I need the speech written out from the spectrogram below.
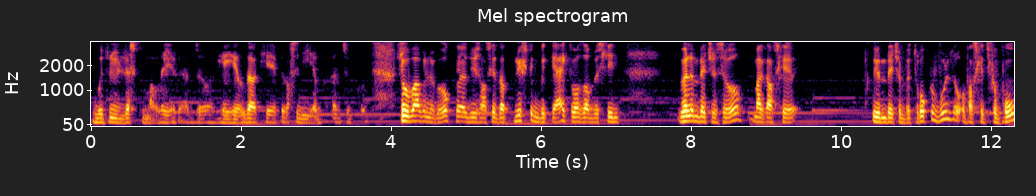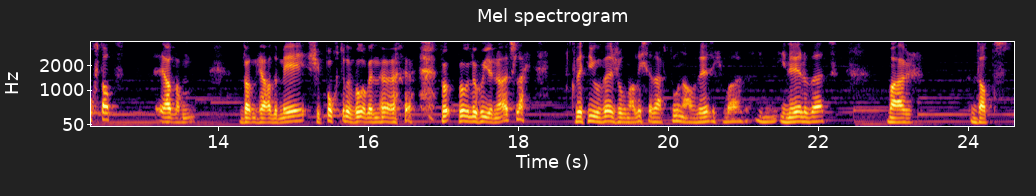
Ze moeten een les maar leren en zo, geen geld uitgeven dat ze niet hebben enzovoort. Zo waren er ook, dus als je dat nuchter bekijkt, was dat misschien wel een beetje zo, maar als je je een beetje betrokken voelde of als je het gevolgd had, ja, dan, dan ga je mee supporteren voor een, voor, voor een goede uitslag. Ik weet niet hoeveel journalisten daar toen aanwezig waren in, in Elewijd, maar dat,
